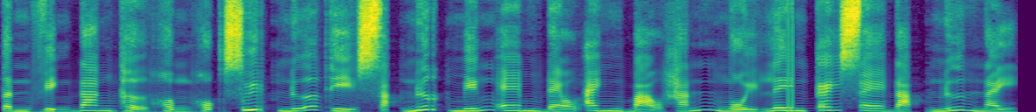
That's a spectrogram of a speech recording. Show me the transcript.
Tần Vĩnh đang thở hồng hộc suýt nữa thì sặc nước miếng em đèo anh bảo hắn ngồi lên cái xe đạp nữ này.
